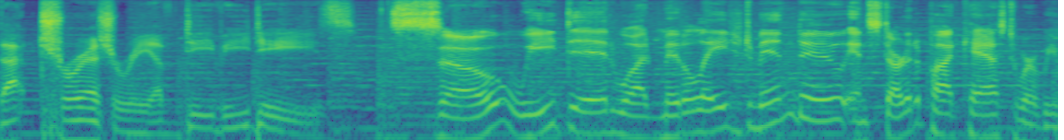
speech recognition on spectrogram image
that treasury of DVDs. So we did what middle aged men do and started a podcast where we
